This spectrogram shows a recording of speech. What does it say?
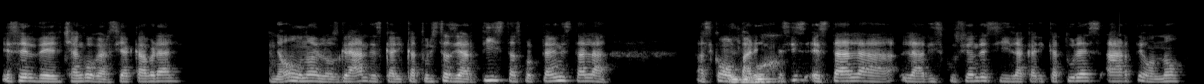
es el del Chango García Cabral, ¿no? Uno de los grandes caricaturistas y artistas, porque también está la, así como paréntesis, está la, la, discusión de si la caricatura es arte o no.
